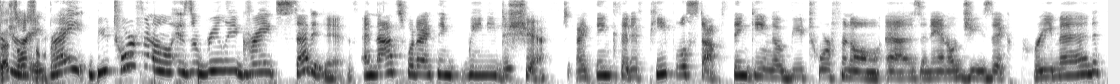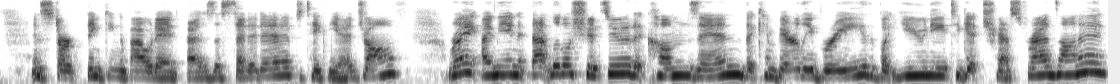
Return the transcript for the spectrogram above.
surgery, awesome. right? Butorphanol is a really great sedative. And that's what I think we need to shift. I think that if people stop thinking of butorphanol as an analgesic pre med and start thinking about it as a sedative to take the edge off, right? I mean, that little shih tzu that comes in that can barely breathe, but you need to get chest rads on it.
